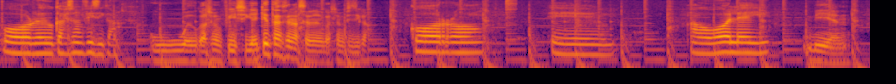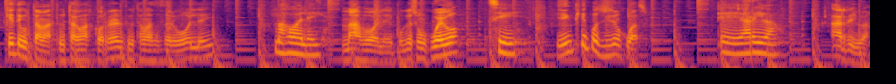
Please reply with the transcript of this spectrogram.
Por educación física. Uh, educación física. ¿Y qué te hacen hacer en educación física? Corro, eh, hago volei, Bien. ¿Qué te gusta más? ¿Te gusta más correr? ¿Te gusta más hacer volei? Más volei. Más volei, porque es un juego. Sí. ¿Y en qué posición jugás? Eh, arriba. Arriba.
